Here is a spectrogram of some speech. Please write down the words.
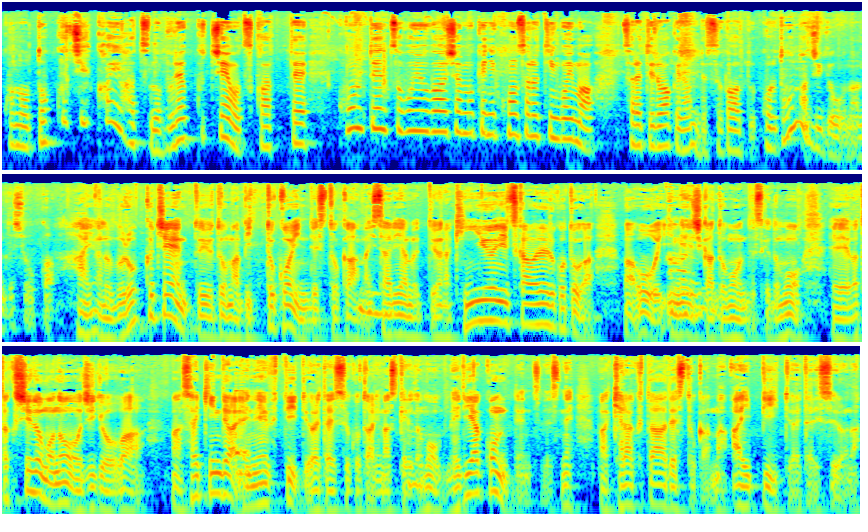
この独自開発のブレックチェーンを使ってコンテンツ保有会社向けにコンサルティングを今されているわけなんですがこれどんな事業なんでしょうか、はい、あのブロックチェーンというと、まあ、ビットコインですとか、まあ、イサリアムっていうような金融に使われることが、まあ、多いイメージかと思うんですけども、はい、えー、私どもの事業は、まあ、最近では NFT と言われたりすることありますけれども、うん、メディアコンテンツですね、まあ、キャラクターですとか、まあ、IP と言われたりするような、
